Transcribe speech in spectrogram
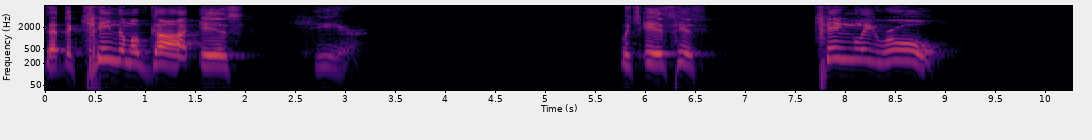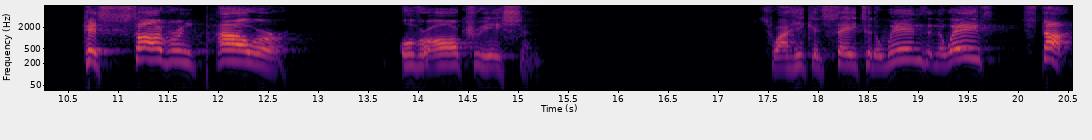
that the kingdom of God is here, which is his kingly rule, his sovereign power over all creation. That's why he could say to the winds and the waves, Stop,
